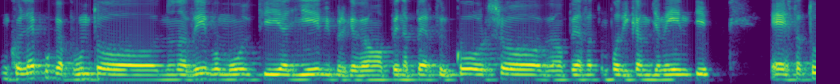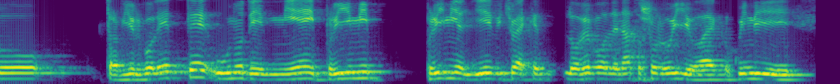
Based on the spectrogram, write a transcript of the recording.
eh, in quell'epoca appunto non avevo molti allievi perché avevamo appena aperto il corso, avevamo appena fatto un po' di cambiamenti, è stato tra virgolette uno dei miei primi primi allievi, cioè che lo avevo allenato solo io, ecco, quindi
